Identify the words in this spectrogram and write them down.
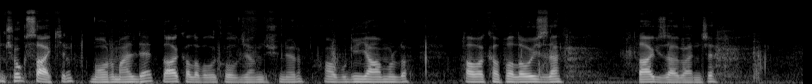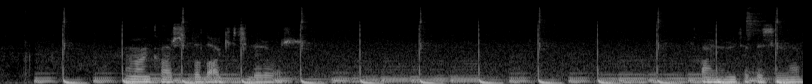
Bugün çok sakin. Normalde daha kalabalık olacağını düşünüyorum. Ama bugün yağmurlu. Hava kapalı o yüzden daha güzel bence. Hemen karşıda dağ keçileri var. Kanyonun tepesinden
